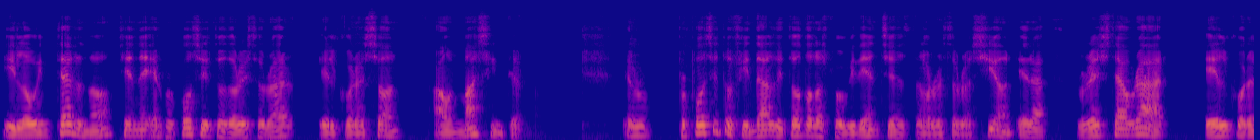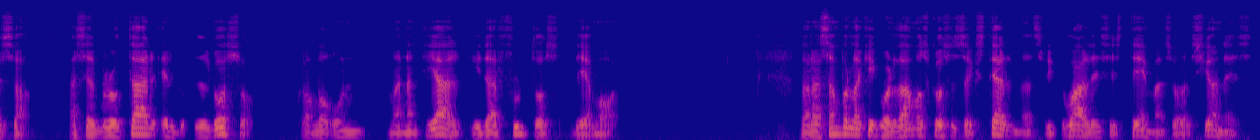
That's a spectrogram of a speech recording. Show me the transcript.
Y lo interno tiene el propósito de restaurar el corazón aún más interno. El propósito final de todas las providencias de la restauración era restaurar el corazón, hacer brotar el, gozo como un manantial y dar frutos de amor. La razón por la que guardamos cosas externas, rituales, sistemas, oraciones,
